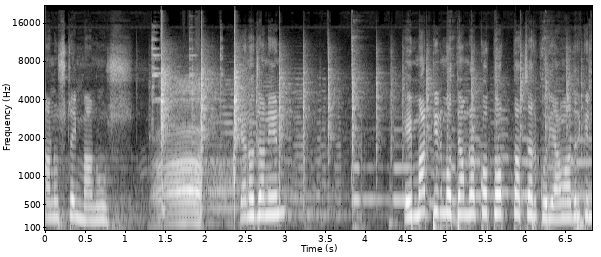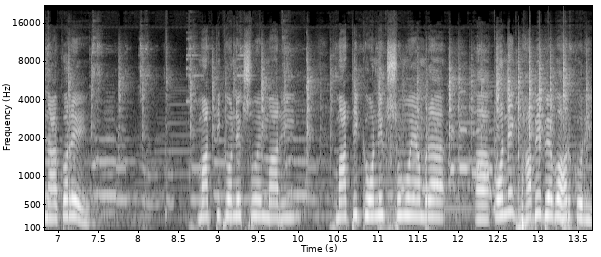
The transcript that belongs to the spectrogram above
মানুষটাই মানুষ। কেন জানেন? এই মাটির মধ্যে আমরা কত অত্যাচার করি আমাদেরকে না করে? মাটিকে অনেক সময় মারি মাটিকে অনেক সময় আমরা অনেকভাবে ব্যবহার করি।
